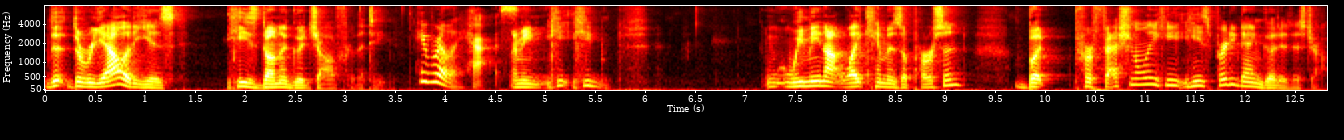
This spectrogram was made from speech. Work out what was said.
the the reality is he's done a good job for the team. He really has. I mean, he he we may not like him as a person, but professionally, he he's pretty dang good at his job.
